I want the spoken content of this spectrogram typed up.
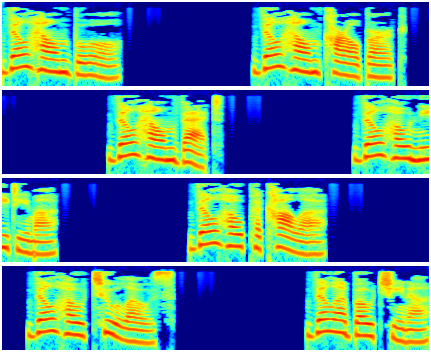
Vilhelm Buhl Wilhelm Karlberg Wilhelm Vett Vilho Niittymaa Vilho Pakala Vilho Tuulos Villa Bocina.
